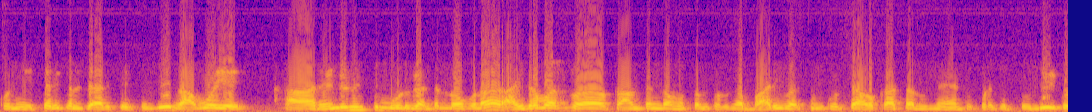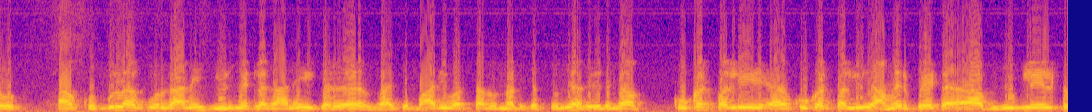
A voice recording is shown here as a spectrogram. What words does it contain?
కొన్ని హెచ్చరికలు జారీ చేసింది. రాబోయే ఆ, రెండు నుంచి మూడు గంటల లోపల హైదరాబాద్ ప్రాంతంగా మొత్తం తొలగా భారీ వర్షం కురిసే అవకాశాలు ఉన్నాయంటూ కూడా చెప్తుంది. ఇటు ఆ, కుత్బుల్లాపూర్ కానీ జీడిమెట్ల కానీ ఇక్కడ అయితే భారీ వర్షాలు ఉన్నట్టు చెప్తుంది. అదేవిధంగా Kukatpally Kukatpally Ameerpet Jubilee Hills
